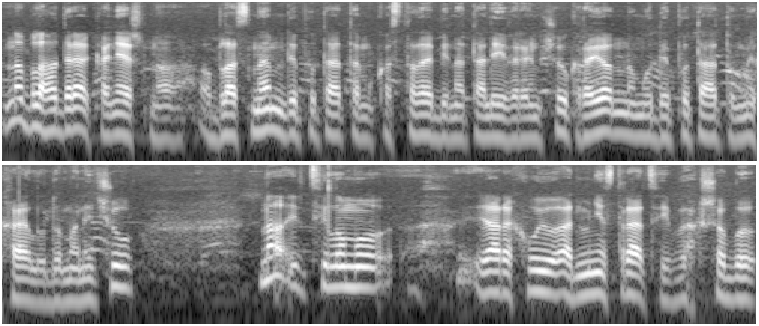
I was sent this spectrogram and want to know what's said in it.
Ну, благодаря, звісно, обласним депутатам Костелебі Наталії Веренчук, районному депутату Михайлу Доманичу. Ну і в цілому, я рахую, адміністрації, бо якщо б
